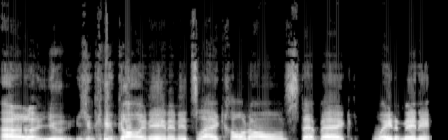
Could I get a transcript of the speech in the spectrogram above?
I don't know. You you keep going in, and it's like, hold on, step back, wait a minute.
